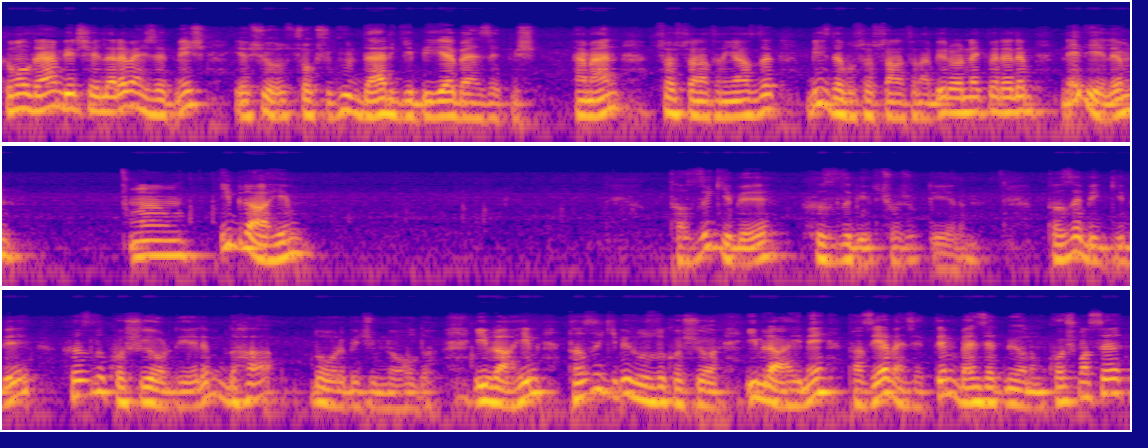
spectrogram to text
Kımıldayan bir şeylere benzetmiş. Yaşıyoruz çok şükür der gibiye benzetmiş. Hemen söz sanatını yazdık. Biz de bu söz sanatına bir örnek verelim. Ne diyelim? Hmm, İbrahim tazı gibi hızlı bir çocuk diyelim. Tazı gibi hızlı koşuyor diyelim. Daha doğru bir cümle oldu. İbrahim tazı gibi hızlı koşuyor. İbrahim'i tazıya benzettim. Benzetmiyorum koşması,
